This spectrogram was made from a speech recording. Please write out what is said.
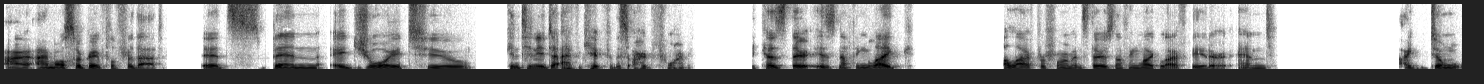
I, I'm also grateful for that. It's been a joy to continue to advocate for this art form because there is nothing like a live performance. There is nothing like live theater, and I don't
